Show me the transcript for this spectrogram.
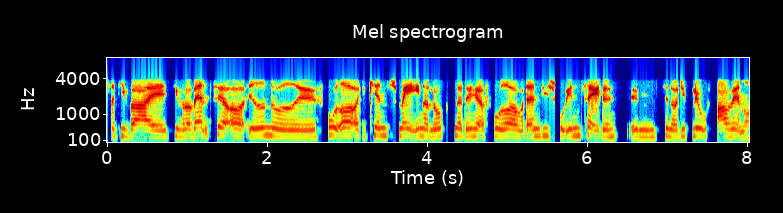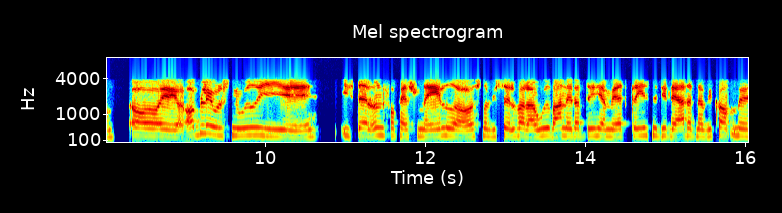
så de var, øh, de var vant til at æde noget øh, foder, og de kendte smagen og lugten af det her foder, og hvordan de skulle indtage det, øh, til når de blev fravendet. Og øh, oplevelsen ude i, øh, i stallen for personalet, og også når vi selv var derude, var netop det her med, at grisene de lærte, at når vi kom med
